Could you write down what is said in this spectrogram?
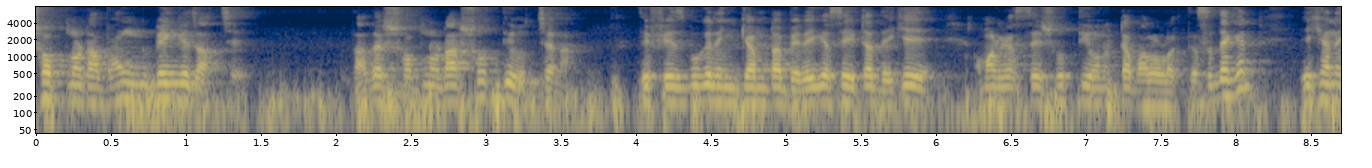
স্বপ্নটা ভেঙে যাচ্ছে। তাদের স্বপ্নটা সত্যি হচ্ছে না। তো ফেসবুকের ইনকামটা বেড়ে গেছে, এটা দেখে আমার কাছে সত্যি অনেকটা ভালো লাগতেছে। দেখেন, এখানে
